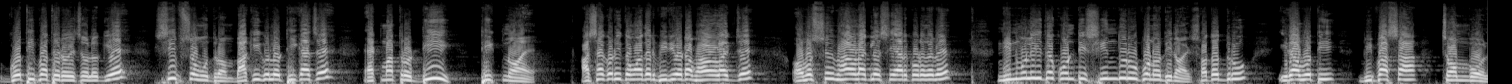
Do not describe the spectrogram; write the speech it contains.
গতিপথে রয়েছে হলো গিয়ে শিব সমুদ্রম। বাকিগুলো ঠিক আছে, একমাত্র ডি ঠিক নয়। আশা করি তোমাদের ভিডিওটা ভালো লাগছে। অবশ্যই ভালো লাগলে শেয়ার করে দেবে। নিম্নলিখিত কোনটি সিন্ধুর উপনদী নয়? শতদ্রু, ইরাবতী, বিপাশা, চম্বল।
